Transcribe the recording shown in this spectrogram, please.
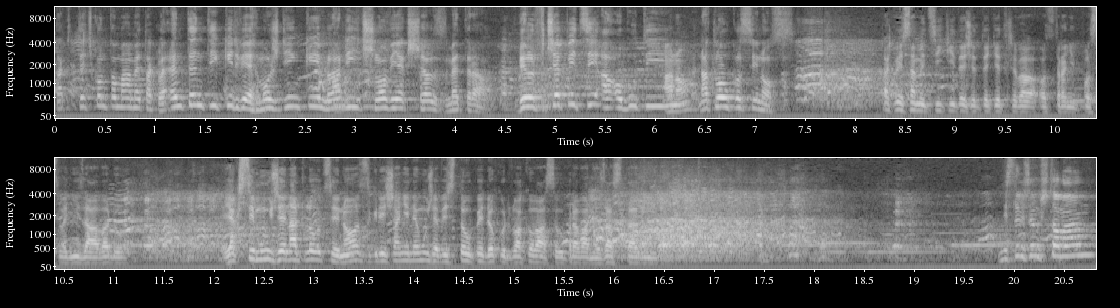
Tak teď to máme takhle. Ententíky, dvě hmoždinky, mladý člověk šel z metra. Byl v čepici a obutý, Ano. natloukl si nos. Tak vy sami cítíte, že teď je třeba odstranit poslední závadu. Jak si může natlouci nos, když ani nemůže vystoupit, dokud vlaková souprava nezastaví? Myslím, že už to mám.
